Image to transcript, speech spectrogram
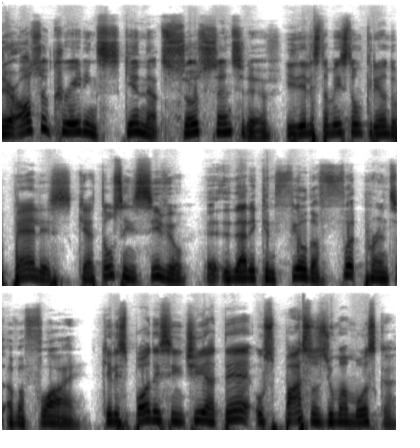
They're also creating skin that's so sensitive E eles também estão criando peles que é tão sensível eh, that it can feel the footprints of a fly. que eles podem sentir até os passos de uma mosca.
